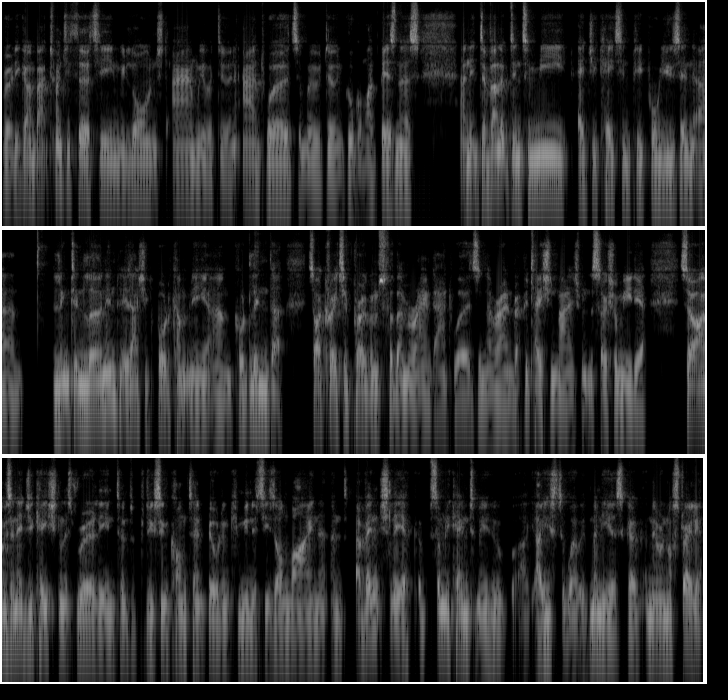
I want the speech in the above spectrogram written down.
Really, going back 2013, we launched and we were doing AdWords and we were doing Google My Business, and it developed into me educating people using um, LinkedIn Learning is actually bought a company um, called Lynda. So I created programs for them around AdWords and around reputation management and social media. So I was an educationalist really in terms of producing content, building communities online. And eventually somebody came to me who I used to work with many years ago, and they were in Australia.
